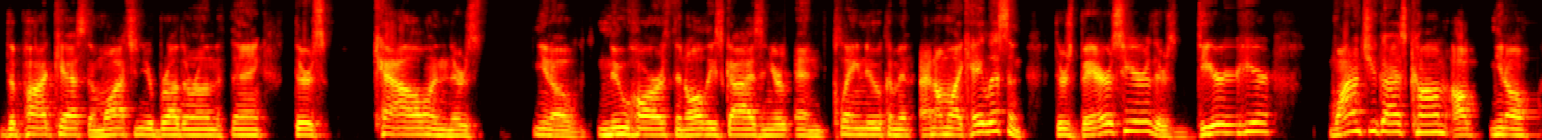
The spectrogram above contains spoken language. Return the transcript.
the podcast. I'm watching your brother on the thing. There's Cal and there's you know Neuharth and all these guys and you're and Clay Newcomb and, and I'm like, hey, listen, there's bears here, there's deer here. Why don't you guys come? I'll you know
